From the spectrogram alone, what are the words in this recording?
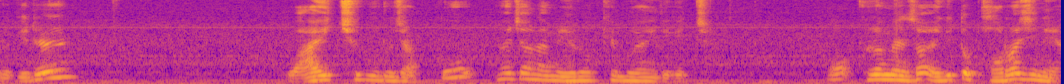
여기를 Y축으로 잡고 회전하면 이렇게 모양이 되겠죠. 어 그러면서 여기 또 벌어지네요.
